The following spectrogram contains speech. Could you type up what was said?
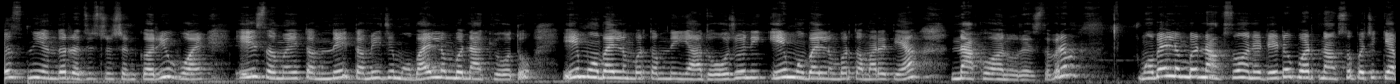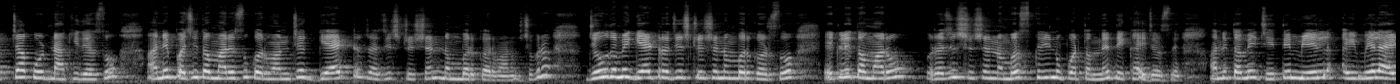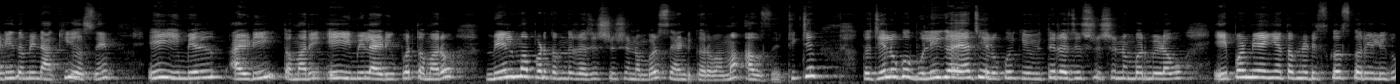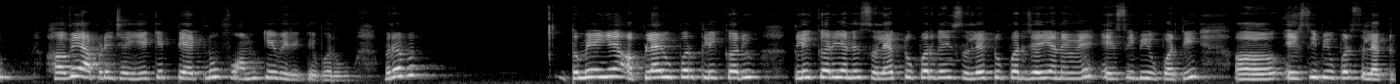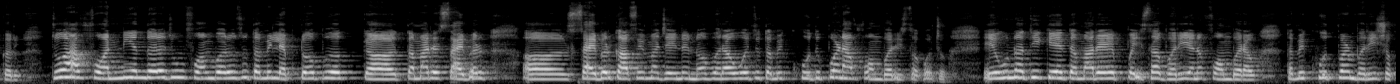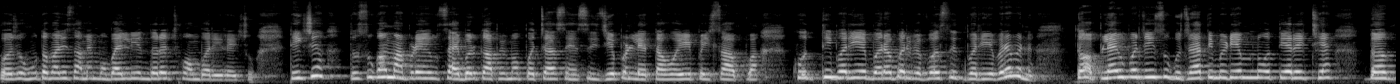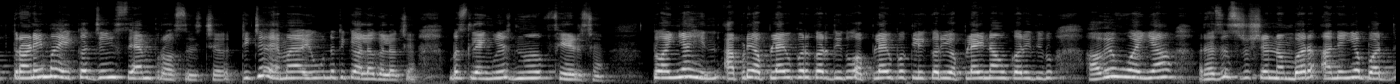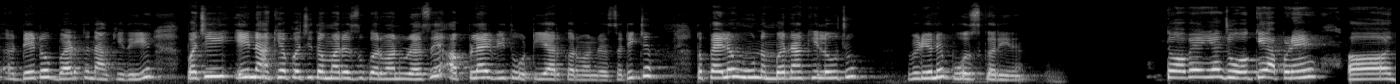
બસની અંદર રજીસ્ટ્રેશન કર્યું હોય, એ સમયે તમને, તમે જે મોબાઈલ નંબર નાખ્યો હતો, એ મોબાઈલ નંબર તમને યાદ હોવો જોઈએ ને એ મોબાઈલ નંબર તમારે ત્યાં નાખવાનો રહેશે. બરાબર? મોબાઈલ નંબર નાખશો અને ડેટ ઓફ બર્થ નાખશો, પછી કેપ્ચા કોડ નાખી દેશો અને પછી તમારે શું કરવાનું છે? ગેટ રજિસ્ટ્રેશન નંબર કરવાનું છે, બરાબર? જેવું તમે ગેટ રજિસ્ટ્રેશન નંબર કરશો, એટલે તમારો રજિસ્ટ્રેશન નંબર સ્ક્રીન ઉપર તમને દેખાઈ જશે. અને તમે જે તે મેલ ઈમેલ આઈડી તમે નાખી હશે એ ઈમેલ આઈડી તમારી એ ઈમેલ આઈડી ઉપર તમારો મેલમાં પણ તમને રજિસ્ટ્રેશન નંબર સેન્ડ કરવામાં આવશે. ઠીક છે? તો જે લોકો ભૂલી ગયા છે, એ લોકોએ કેવી રીતે રજિસ્ટ્રેશન નંબર મેળવવો, એ પણ મેં અહીંયા તમને ડિસ્કસ કરી લીધું. હવે આપણે જઈએ કે ટેટનું ફોર્મ કેવી રીતે ભરવું. બરાબર? તો મેં અહીંયા અપ્લાય ઉપર ક્લિક કર્યું. ક્લિક કરી અને સિલેક્ટ ઉપર ગઈ. સિલેક્ટ ઉપર જઈ અને મેં એસીબી ઉપરથી એસીબી ઉપર સિલેક્ટ કર્યું. જો આ ફોનની અંદર જ હું ફોર્મ ભરું છું, તમે લેપટોપ તમારે સાયબર સાયબર કાફેમાં જઈને ન ભરાવવું હોય તો તમે ખુદ પણ આ ફોર્મ ભરી શકો છો. એવું નથી કે તમારે પૈસા ભરી અને ફોર્મ ભરાવો. તમે ખુદ પણ ભરી શકો છો. હું તમારી સામે મોબાઈલની અંદર જ ફોર્મ ભરી રહી છું. ઠીક છે? તો શું કામ આપણે સાયબર કાફેમાં પચાસ એંસી જે પણ લેતા હોય એ પૈસા આપવા ખુદથી ભરીએ, બરાબર વ્યવસ્થિત ભરીએ, બરાબર ને? તો અપ્લાય ઉપર જઈશું. ગુજરાતી મીડિયમનું અત્યારે છે, તો ત્રણેયમાં એક જ જેવી સેમ પ્રોસેસ છે. ઠીક છે? એમાં એવું નથી કે અલગ અલગ છે. બસ લેંગ્વેજનો ફેર છે. તો અહીંયા આપણે અપ્લાય ઉપર કરી દીધું. અપ્લાય ઉપર ક્લિક કર્યું. અપ્લાય નાવ કરી દીધું. હવે હું અહીંયા રજિસ્ટ્રેશન નંબર અને અહીંયા ડેટ ઓફ બર્થ નાખી દઈએ. પછી એ નાખ્યા પછી તમારે શું કરવાનું રહેશે? અપ્લાય વિથ ઓટીઆર કરવાનું રહેશે. ઠીક છે? તો પહેલાં હું નંબર નાખી લઉં છું. વિડીયોને પોઝ કરીને. તો હવે અહીંયા જુઓ કે આપણે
